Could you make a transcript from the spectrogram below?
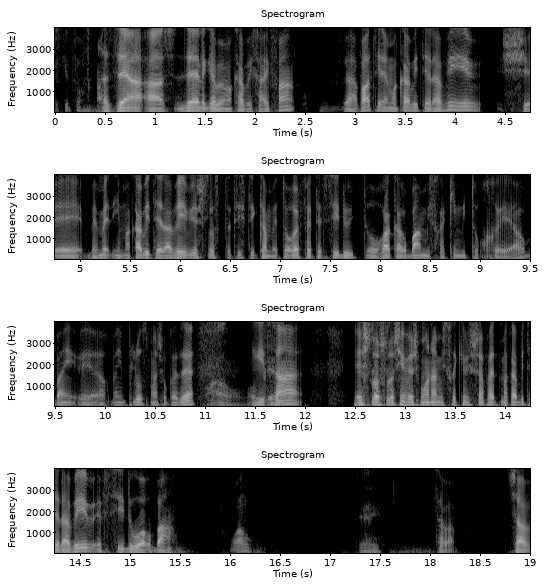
בקיצור. אז זה, זה לגבי מכבי חיפה, ועברתי למכבי תל אביב, שבאמת עם מכבי תל אביב יש לו סטטיסטיקה מטורפת, הפסידו איתו רק ארבעה משחקים מתוך אה, 40, אה, 40 פלוס, משהו כזה. וואו, אוקיי. לך, יש לו 38 משחקים ששפט את מכבי תל אביב, הפסידו ארבעה, וואו. אוקיי. סבבה. עכשיו,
